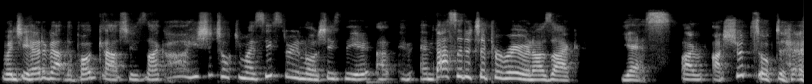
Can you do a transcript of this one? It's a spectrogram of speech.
when she heard about the podcast, she was like, "Oh, you should talk to my sister-in-law. She's the uh, ambassador to Peru." And I was like, "Yes, I, I should talk to her."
